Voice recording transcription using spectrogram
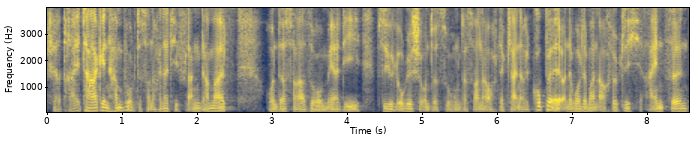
für drei Tage in Hamburg. Das war noch relativ lang damals. Und das war so mehr die psychologische Untersuchung. Das war auch eine kleinere Gruppe und da wurde man auch wirklich einzeln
